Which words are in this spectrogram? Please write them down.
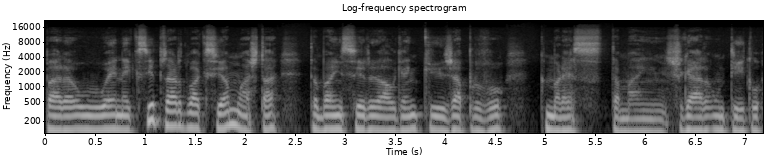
para o NXT, apesar do Axiom, lá está, também ser alguém que já provou que merece também chegar um título.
